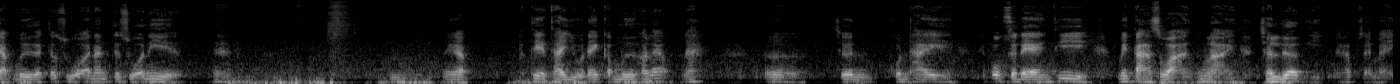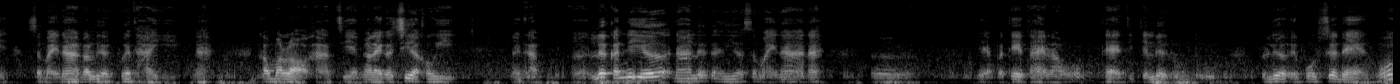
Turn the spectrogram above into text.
จับมือกับเจ้าสัวนั่นเจ้าสัวนี่นะนะครับประเทศไทยอยู่ในกำมือเขาแล้วนะ เออเชิญคนไทยพวกแสดงที่ไม่ตาสว่างทั้งหลาย เชิญเลือกอีกนะครับสมัยสมัยหน้าก็เลือกเพื่อไทยอีกนะเขามาหลอกหาเสียงอะไรก็เชื่อเขาอีกนะครับเออเลือกกันเยอะๆนะเลือกกันเยอะสมัยหน้านะเออเนี่ยประเทศไทยเราแทนที่จะเลือกลุงตู่ไปเลือกไอ้พวกเสื้อแดงโอ้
